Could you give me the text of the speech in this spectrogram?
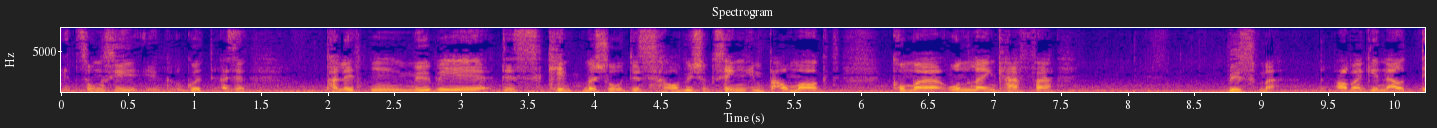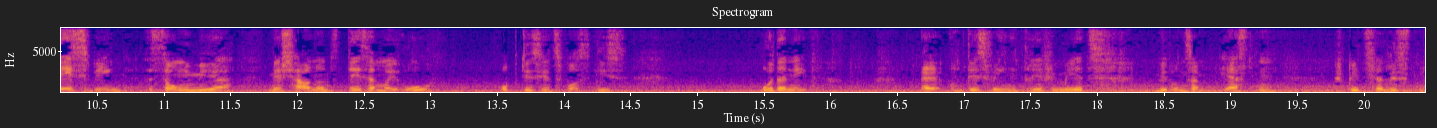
Jetzt sagen Sie, gut, also Paletten, Möbel, das kennt man schon. Das habe ich schon gesehen im Baumarkt, kann man online kaufen. Wissen wir. Aber genau deswegen sagen wir, wir schauen uns das einmal an, ob das jetzt was ist oder nicht. Äh, Und deswegen treffe ich mich jetzt mit unserem ersten Spezialisten.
